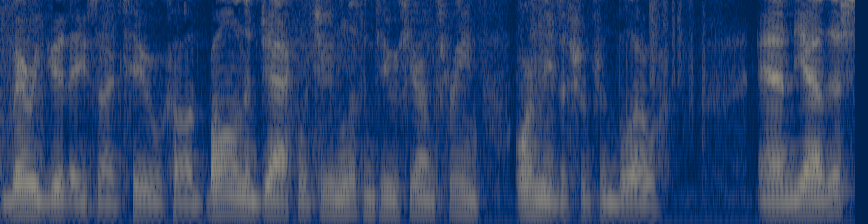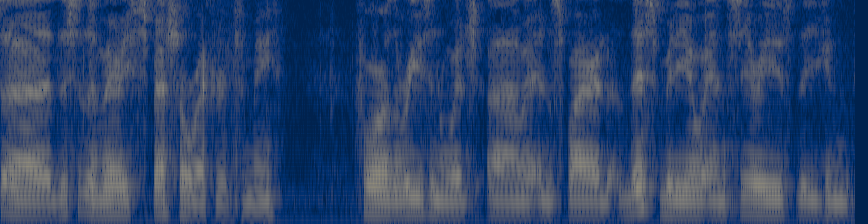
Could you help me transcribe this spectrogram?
a very good A side too, called Ballin' and Jack, which you can listen to here on screen or in the description below. And yeah, this uh, this is a very special record to me, for the reason which um, it inspired this video and series that you can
